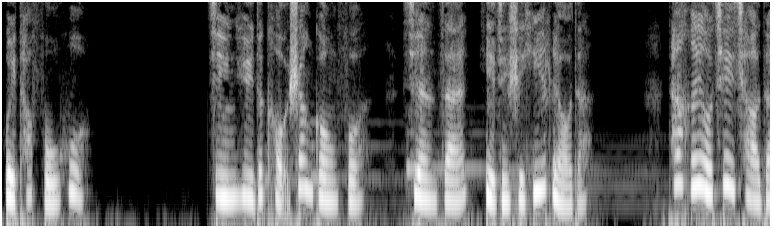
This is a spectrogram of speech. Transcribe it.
为他服务。金玉的口上功夫现在已经是一流的，他很有技巧的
